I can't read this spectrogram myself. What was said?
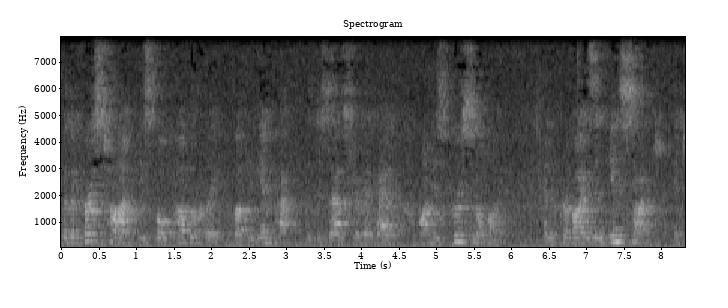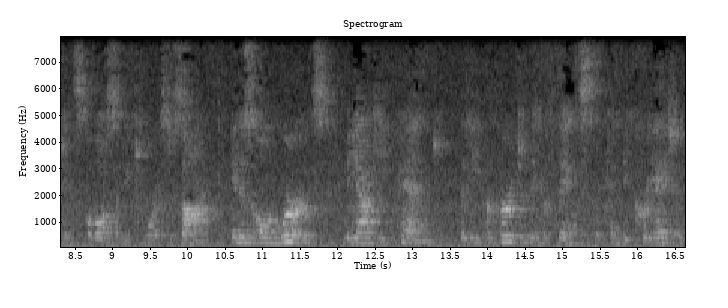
For the first time, he spoke publicly about the impact the disaster had had on his personal life, and it provides an insight into his philosophy towards design. In his own words, Miyake penned that he preferred to think of things that can be created,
